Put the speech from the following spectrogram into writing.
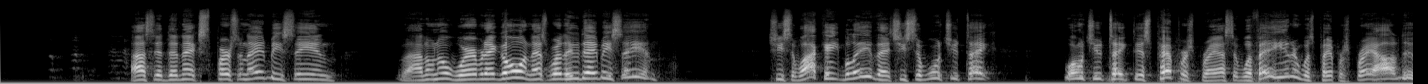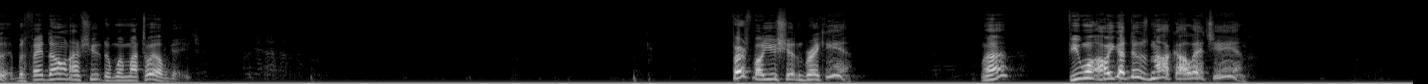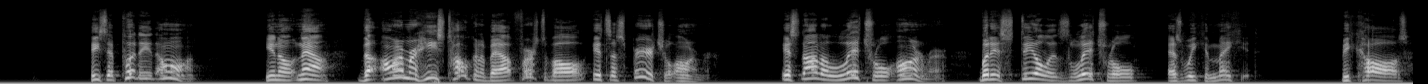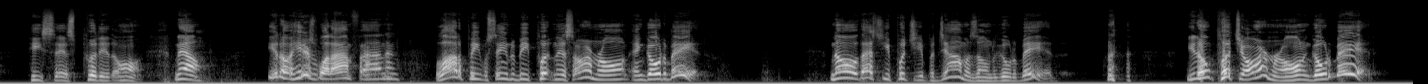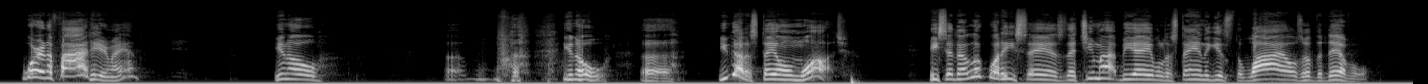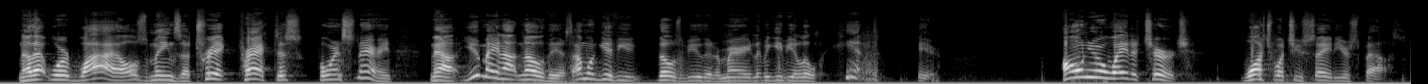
I said, the next person they'd be seeing, I don't know, wherever they're going, that's where who they'd be seeing. She said, Well, I can't believe that. She said, Won't you take won't you take this pepper spray? I said, Well, if they hit her with pepper spray, I'll do it. But if they don't, I'm shooting them with my 12 gauge. First of all, you shouldn't break in. Huh? If you want, all you got to do is knock, I'll let you in. He said, put it on. You know, now, the armor he's talking about, first of all, it's a spiritual armor. It's not a literal armor, but it's still as literal as we can make it because he says, put it on. Now, you know, here's what I'm finding. A lot of people seem to be putting this armor on and go to bed. No, that's you put your pajamas on to go to bed. you don't put your armor on and go to bed. We're in a fight here, man. You know, uh, you know, uh, you got to stay on watch. He said, Now look what he says, that you might be able to stand against the wiles of the devil. Now, that word wiles means a trick, practice for ensnaring. Now, you may not know this. I'm going to give you, those of you that are married, let me give you a little hint here. On your way to church, watch what you say to your spouse.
